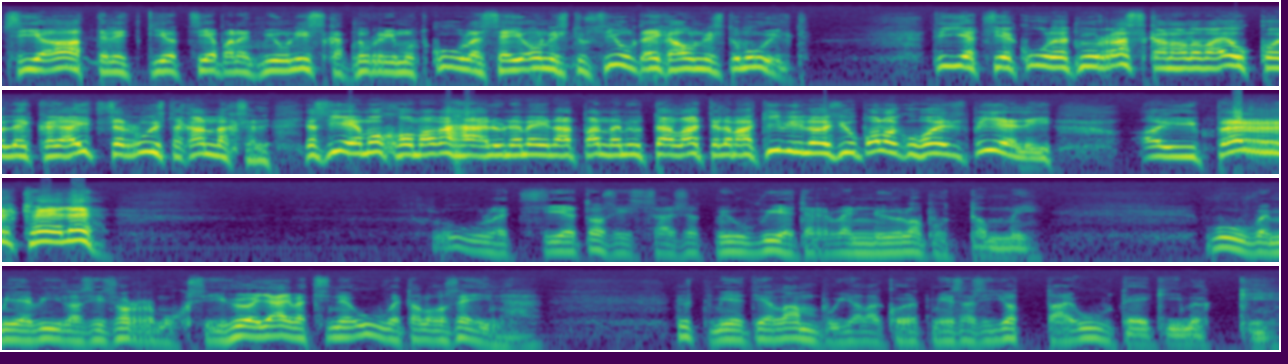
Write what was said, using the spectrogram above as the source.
Sia aattelitkin, että siepanet miu niskat nuriin, mut kuule se ei onnistu siulta eikä onnistu muilta. Tiedät, sie kuulet minun raskaana oleva eukkoilleikka ja itse ruista kannakselle. Ja sie mokoma vähäilyne meinaat panna minut täällä laittelemaan kivilöisiu polkuhoidis pieliin. Ai perkele! Luulet sie tosissaan, että minun vietervennyy loputtommin. Vuuve mie viilasi sormuksia, hyö jäivät sinne uuvetalo seinään. Nyt mietin lampujalkoja, että mie saisin jotain uuteekin mökkiin.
